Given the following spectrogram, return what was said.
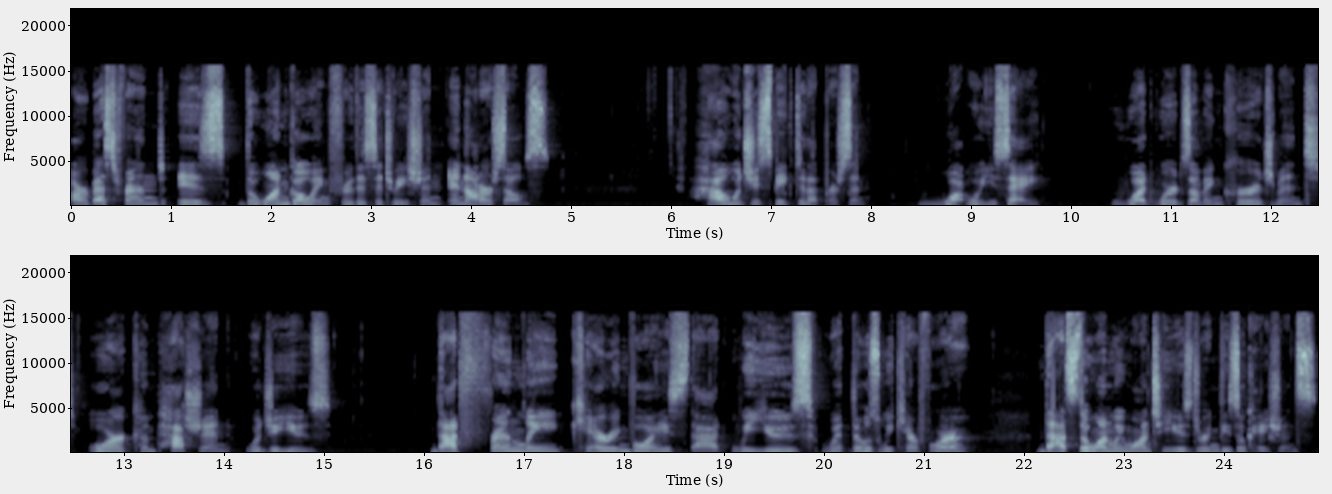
our best friend is the one going through this situation and not ourselves. How would you speak to that person? What would you say? What words of encouragement or compassion would you use? that friendly, caring voice that we use with those we care for, that's the one we want to use during these occasions.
